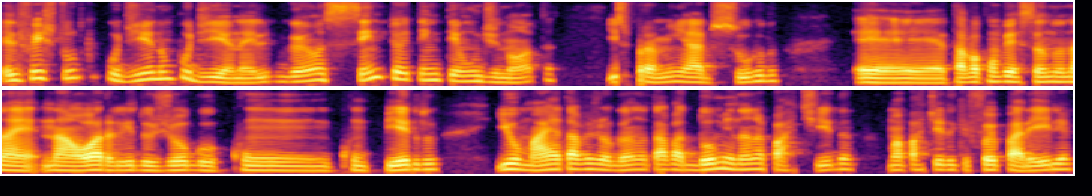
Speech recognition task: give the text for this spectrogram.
ele fez tudo que podia e não podia, né? Ele ganhou 181 de nota, isso para mim é absurdo. É, tava conversando na, na hora ali do jogo com, o Pedro, e o Maia tava jogando, tava dominando a partida, uma partida que foi parelha.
